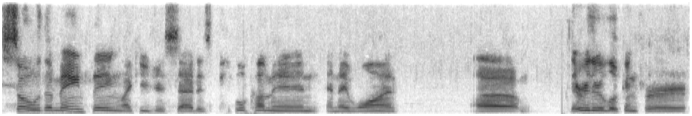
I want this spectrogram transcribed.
So the main thing, like you just said, is people come in and they want, um, they're either looking for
